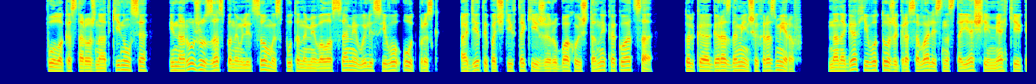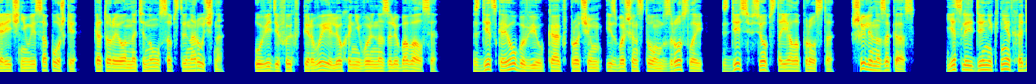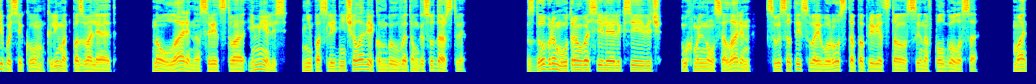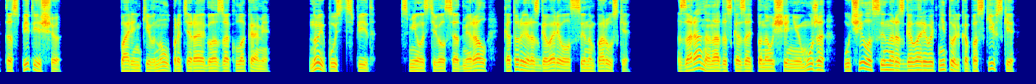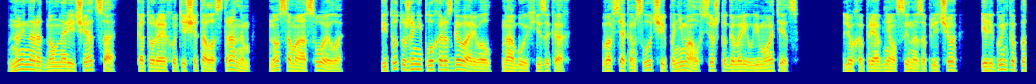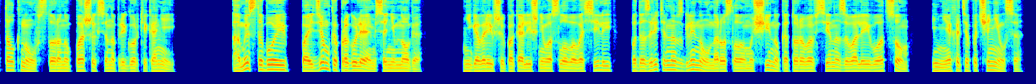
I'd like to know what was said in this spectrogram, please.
Полок осторожно откинулся, и наружу с заспанным лицом и спутанными волосами вылез его отпрыск, одетый почти в такие же рубаху и штаны, как у отца, только гораздо меньших размеров. На ногах его тоже красовались настоящие мягкие коричневые сапожки, которые он натянул собственноручно. Увидев их впервые, Лёха невольно залюбовался. С детской обувью, как, впрочем, и с большинством взрослой, здесь все обстояло просто. Шили на заказ. Если денег нет, ходи босиком, климат позволяет. Но у Ларина средства имелись. Не последний человек он был в этом государстве. «С добрым утром, Василий Алексеевич!» — ухмыльнулся Ларин, с высоты своего роста поприветствовав сына в полголоса. «Мать-то спит еще? Парень кивнул, протирая глаза кулаками. «Ну и пусть спит», — смилостивился адмирал, который разговаривал с сыном по-русски. Зарана, надо сказать, по наущению мужа, учила сына разговаривать не только по-скифски, но и на родном наречии отца, которое хоть и считала странным, но сама освоила. И тот уже неплохо разговаривал на обоих языках. Во всяком случае, понимал все, что говорил ему отец. Леха приобнял сына за плечо и легонько подтолкнул в сторону пашихся на пригорке коней. «А мы с тобой пойдем-ка прогуляемся немного». Не говоривший пока лишнего слова Василий подозрительно взглянул на рослого мужчину, которого все называли его отцом, и нехотя подчинился.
